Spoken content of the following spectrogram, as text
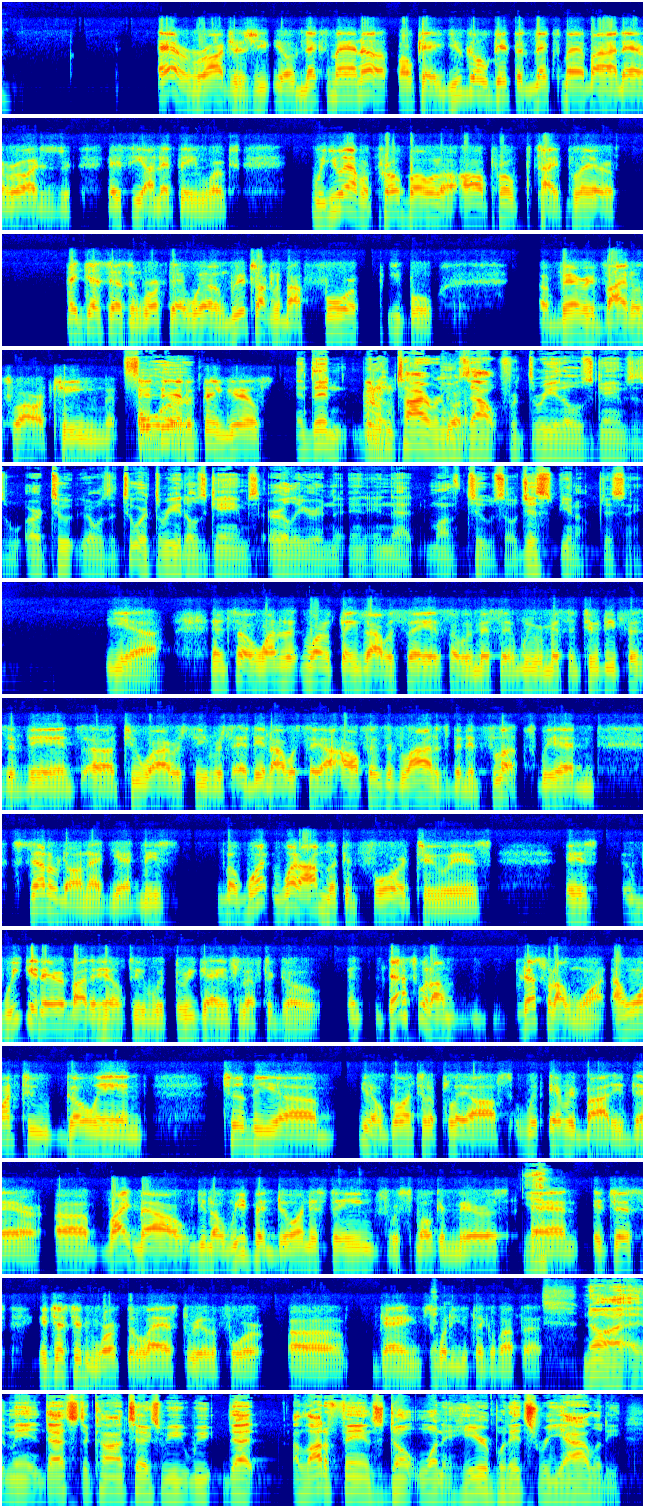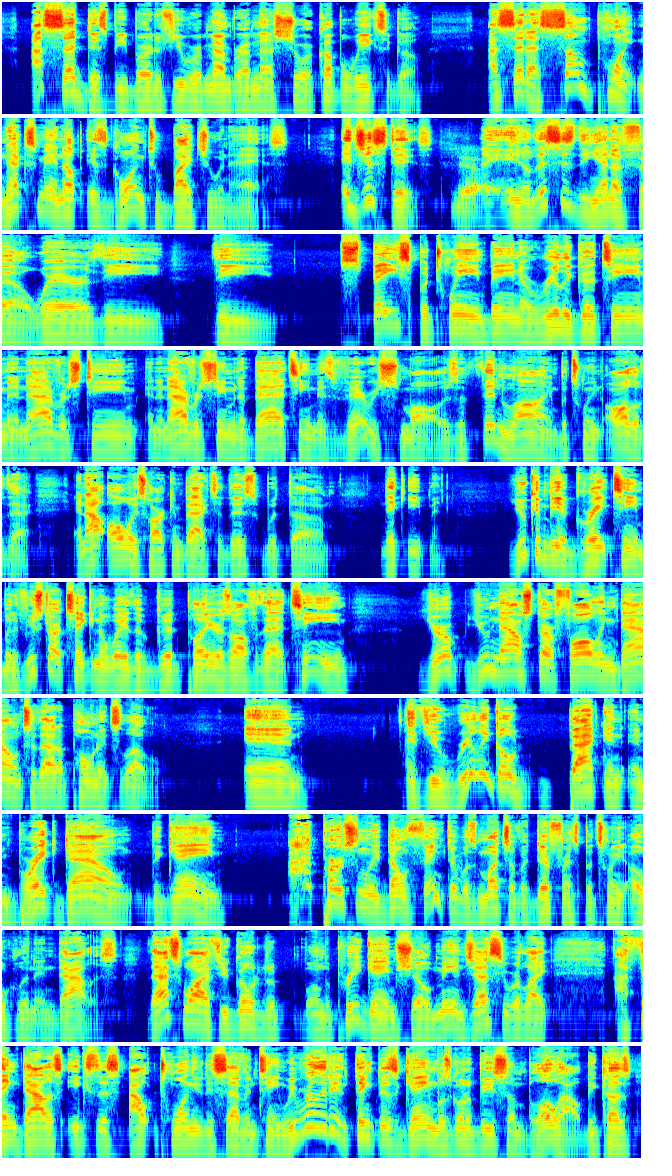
Aaron Rodgers, you, you know, next man up. Okay, you go get the next man behind Aaron Rodgers and see how that thing works. When you have a Pro Bowl or All Pro type player, it just doesn't work that well. And we're talking about four people are very vital to our team. Four, and then the thing is, and then you know Tyron was out for three of those games, as, or two. There was a two or three of those games earlier in, the, in in that month too. So just you know, just saying. Yeah, and so one of the, one of the things I would say is so we're missing we were missing two defensive ends, uh, two wide receivers, and then I would say our offensive line has been in flux. We hadn't settled on that yet. And these, but what what I'm looking forward to is is we get everybody healthy with three games left to go, and that's what I'm. That's what I want. I want to go in to the uh, you know go into the playoffs with everybody there. Uh, right now, you know we've been doing these things with smoke and mirrors, yeah. and it just it just didn't work the last three or the four uh, games. What do you think about that? No, I mean that's the context we we that a lot of fans don't want to hear, but it's reality. I said this, B Bird, if you remember, I'm not sure, a couple weeks ago. I said at some point, next man up is going to bite you in the ass. It just is. Yeah. You know, this is the NFL where the the space between being a really good team and an average team and an average team and a bad team is very small. There's a thin line between all of that. And I always harken back to this with uh, Nick Eatman. You can be a great team, but if you start taking away the good players off of that team, you're you now start falling down to that opponent's level. And if you really go back and, and break down the game, I personally don't think there was much of a difference between Oakland and Dallas. That's why if you go to the on the pregame show, me and Jesse were like, I think Dallas ekes this out 20 to 17. We really didn't think this game was going to be some blowout because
